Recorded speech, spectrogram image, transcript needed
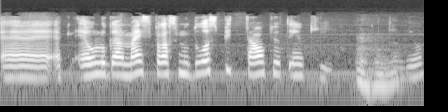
é, é, é, o lugar mais próximo do hospital que eu tenho que ir. Uhum. Entendeu?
